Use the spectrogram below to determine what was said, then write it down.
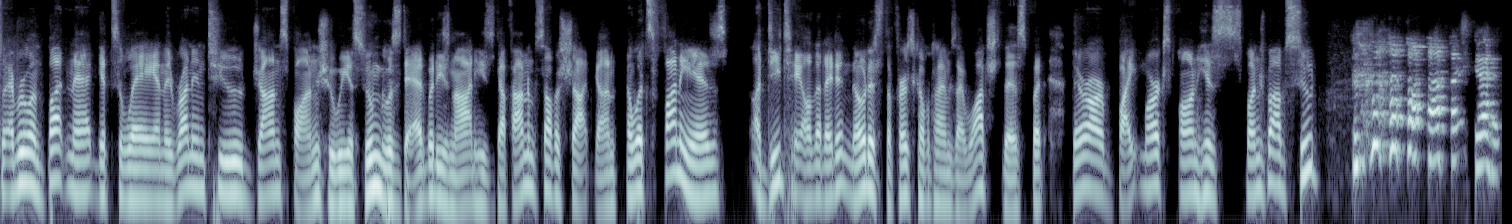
So everyone but Nat gets away and they run into John Sponge, who we assumed was dead, but he's not. He's got found himself a shotgun. And what's funny is a detail that I didn't notice the first couple times I watched this, but there are bite marks on his SpongeBob suit. Yes.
